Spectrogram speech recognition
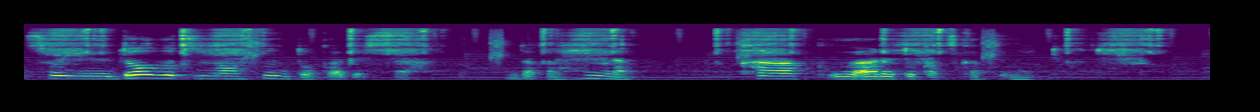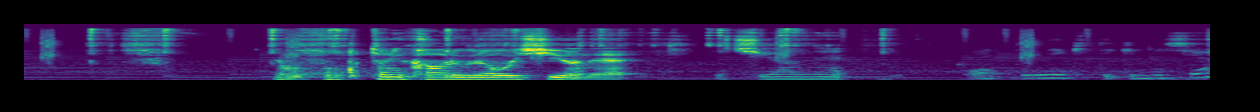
そういう動物の糞とかでさ、だから変な化学あれとか使ってないってこでも本当に変わるぐらい美味しいよねと違うね。こうやってね、切っていきますよ。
